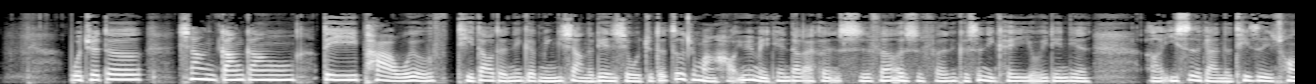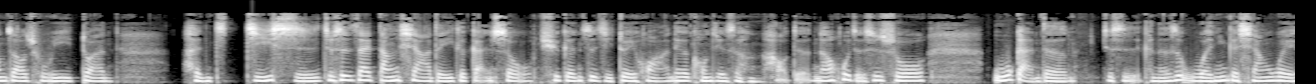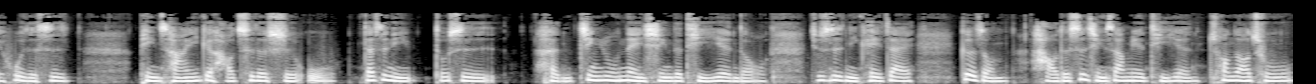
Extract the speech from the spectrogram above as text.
我觉得像刚刚第一趴我有提到的那个冥想的练习，我觉得这个就蛮好，因为每天大概可能十分二十分，可是你可以有一点点呃仪式感的，替自己创造出一段。很及时，就是在当下的一个感受，去跟自己对话，那个空间是很好的。然后或者是说无感的，就是可能是闻一个香味，或者是品尝一个好吃的食物，但是你都是很进入内心的体验的哦。就是你可以在各种好的事情上面体验，创造出。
